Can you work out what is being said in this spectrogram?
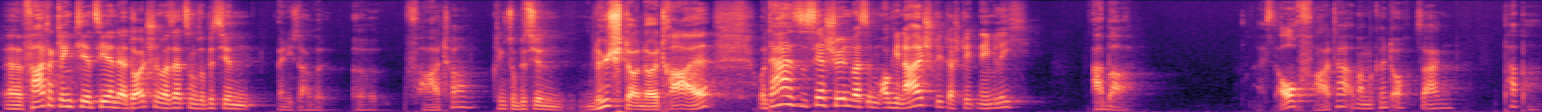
Äh, Vater klingt jetzt hier in der deutschen Übersetzung so ein bisschen, wenn ich sage äh, Vater, klingt so ein bisschen nüchtern, neutral. Und da ist es sehr schön, was im Original steht. Da steht nämlich aber. Heißt auch Vater, aber man könnte auch sagen Papa.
